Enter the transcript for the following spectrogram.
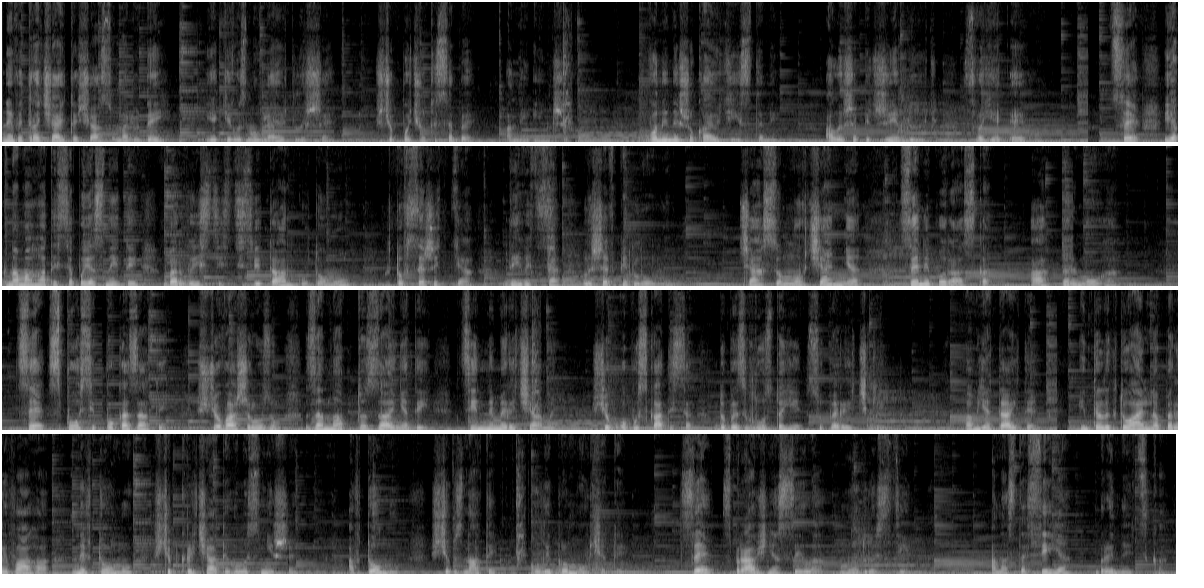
Не витрачайте часу на людей, які розмовляють лише, щоб почути себе, а не інших. Вони не шукають істини, а лише підживлюють своє его. Це як намагатися пояснити барвистість світанку тому, хто все життя дивиться лише в підлогу. Часом мовчання це не поразка, а перемога. Це спосіб показати, що ваш розум занадто зайнятий цінними речами, щоб опускатися до безглуздої суперечки. Пам'ятайте, інтелектуальна перевага не в тому, щоб кричати голосніше, а в тому, щоб знати, коли промовчати. Це справжня сила мудрості. Анастасія Бринецька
